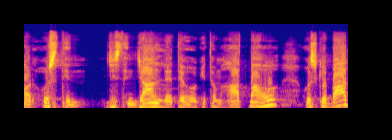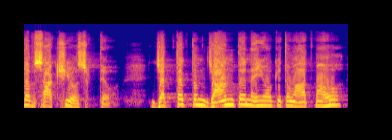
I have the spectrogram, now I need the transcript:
और उस दिन, जिस दिन जान लेते हो कि तुम आत्मा हो, उसके बाद अब साक्षी हो सकते हो। जब तक तुम जानते नहीं हो कि तुम आत्मा हो,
